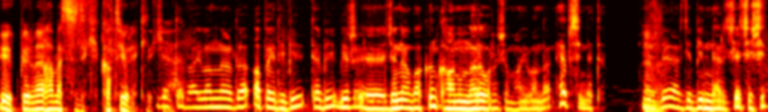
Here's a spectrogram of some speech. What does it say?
büyük bir merhametsizlik, katı yüreklilik. Yani. tabii hayvanlarda apayrı bir tabii bir e, Cenab-ı Hakk'ın kanunları var hocam hayvanların. Hepsinde tabii. Evet. Yüzlerce, binlerce çeşit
